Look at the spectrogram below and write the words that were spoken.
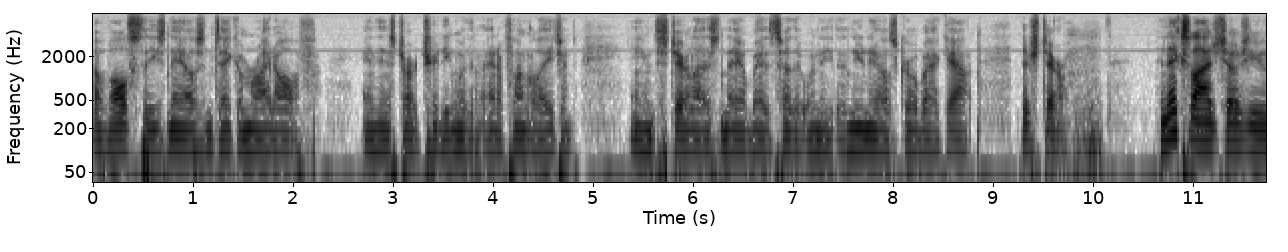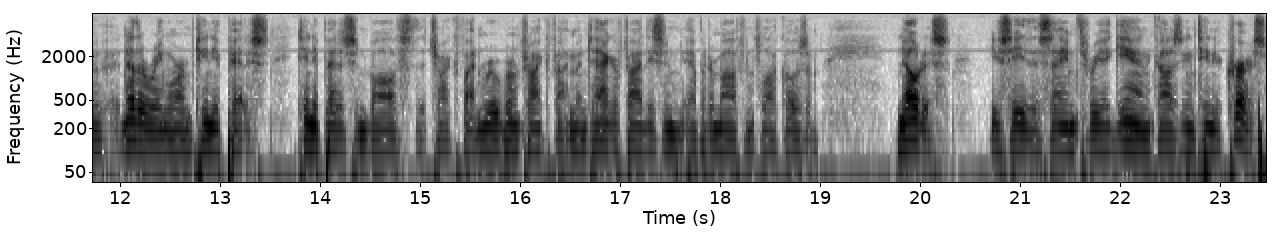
avulse these nails and take them right off and then start treating with an antifungal agent and sterilize the nail bed so that when the, the new nails grow back out, they're sterile. The next slide shows you another ringworm, Tinea pedis. Tinea pedis involves the Trichophyton rubrum, Trichophyton mentagrophytes, and Epidermophyton floccosum. Notice you see the same three again causing tinea cruris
